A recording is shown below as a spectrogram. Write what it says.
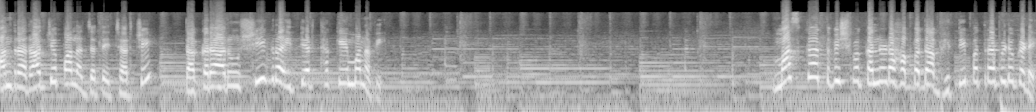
ಆಂಧ್ರ ರಾಜ್ಯಪಾಲ ಜತೆ ಚರ್ಚೆ, ತಕರಾರು ಶೀಘ್ರ ಇತ್ಯರ್ಥಕ್ಕೆ ಮನವಿ. ಮಸ್ಕತ್ ವಿಶ್ವ ಕನ್ನಡ ಹಬ್ಬದ ಭಿತ್ತಿಪತ್ರ ಬಿಡುಗಡೆ.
